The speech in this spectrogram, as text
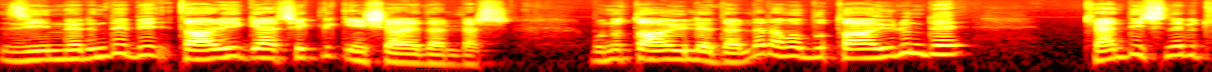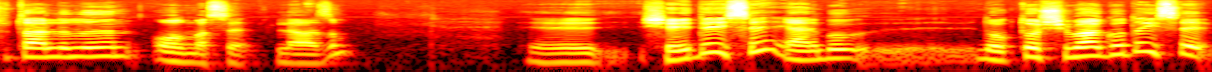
zihinlerinde bir tarihi gerçeklik inşa ederler. Bunu tahayyül ederler ama bu tahayyülün de kendi içinde bir tutarlılığın olması lazım. Ee, şeyde ise yani bu e, Doktor Chivago'da ise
